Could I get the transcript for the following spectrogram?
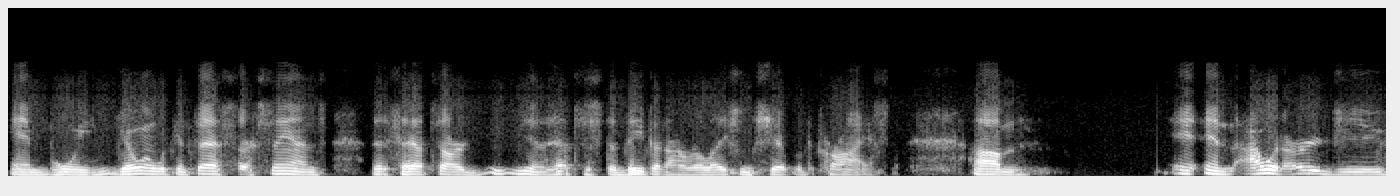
and when we go and we confess our sins, this helps our, you know, helps us to deepen our relationship with Christ. Um, and, and I would urge you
